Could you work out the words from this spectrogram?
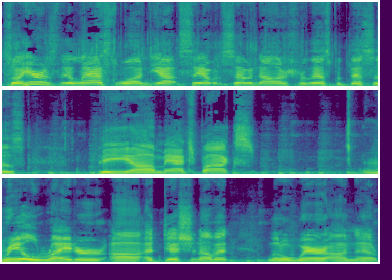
So here's the last one. Yeah, seven seven dollars for this, but this is the uh, Matchbox Real Rider uh, edition of it. Little wear on the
